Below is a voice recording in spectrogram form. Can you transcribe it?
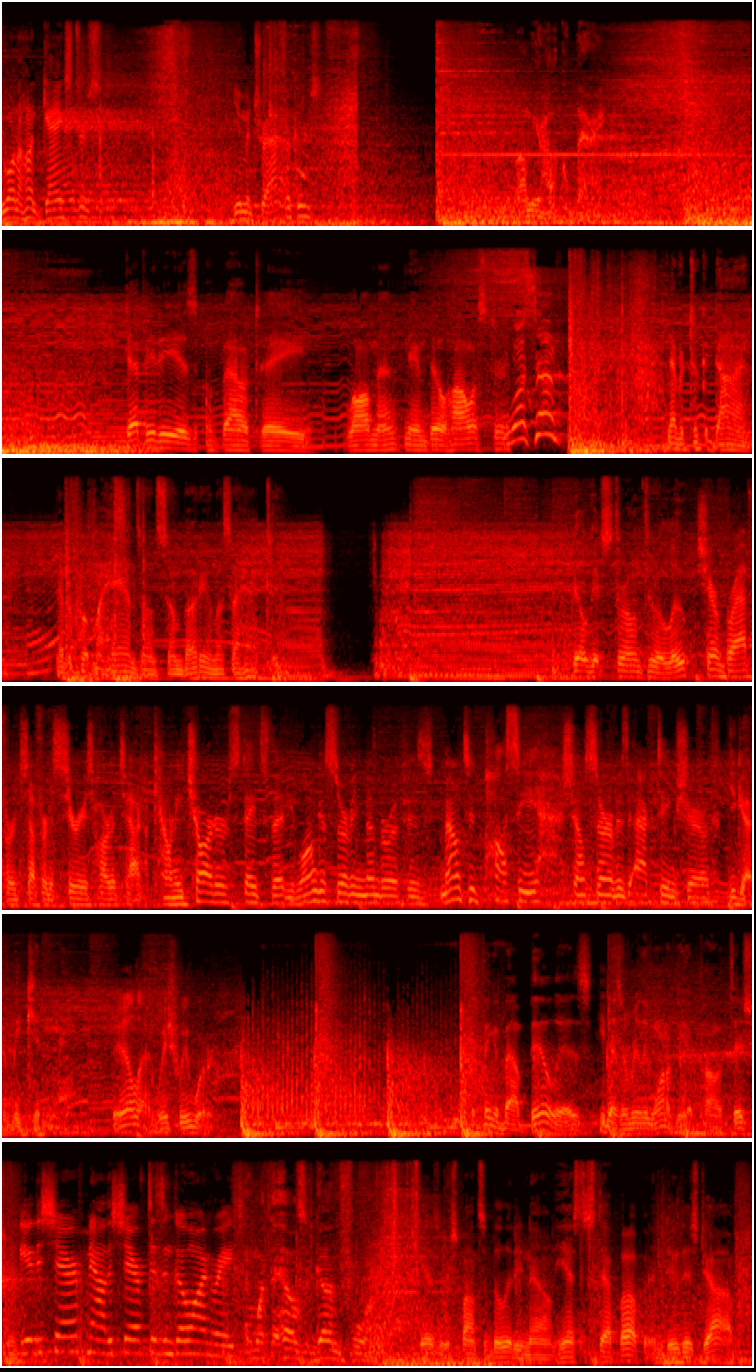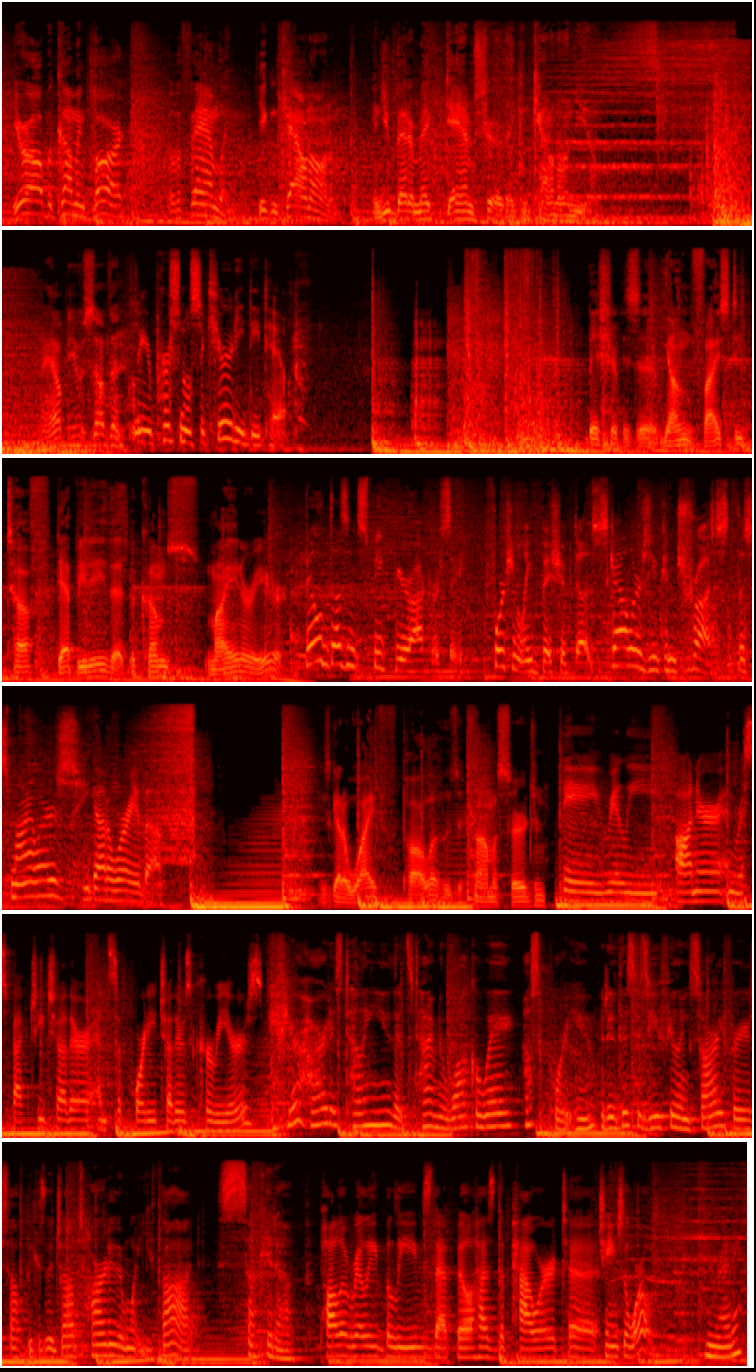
You want to hunt gangsters? Human traffickers? I'm your Huckleberry. Deputy is about a lawman named Bill Hollister. Want some? Never took a dime. Never put my hands on somebody unless I had to. Bill gets thrown through a loop. Sheriff Bradford suffered a serious heart attack. County charter states that the longest serving member of his mounted posse shall serve as acting sheriff. You gotta be kidding me. Bill, I wish we were. The thing about Bill is, he doesn't really want to be a politician. You're the sheriff now. The sheriff doesn't go on race. And what the hell's a gun for? He has a responsibility now. He has to step up and do this job. You're all becoming part of a family. You can count on them. And you better make damn sure they can count on you. Can I help you with something? Your personal security detail. Bishop is a young, feisty, tough deputy that becomes my inner ear. Bill doesn't speak bureaucracy. Fortunately, Bishop does. Scowlers you can trust. The smilers you gotta worry about. He's got a wife, Paula, who's a trauma surgeon. They really honor and respect each other and support each other's careers. If your heart is telling you that it's time to walk away, I'll support you. But if this is you feeling sorry for yourself because the job's harder than what you thought, suck it up. Paula really believes that Bill has the power to change the world. You ready?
